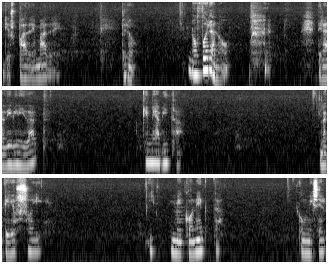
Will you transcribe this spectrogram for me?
Dios Padre, Madre. Pero no fuera, no, de la divinidad que me habita, la que yo soy y me conecta con mi ser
